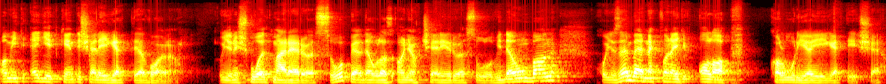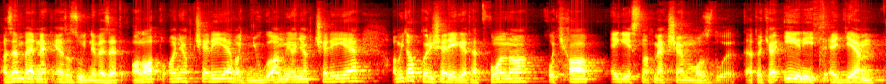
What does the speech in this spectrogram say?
amit egyébként is elégettél volna ugyanis volt már erről szó, például az anyagcseréről szóló videómban, hogy az embernek van egy alap kalóriaégetése. Az embernek ez az úgynevezett alapanyagcseréje, vagy nyugalmi anyagcseréje, amit akkor is elégetett volna, hogyha egész nap meg sem mozdul. Tehát, hogyha én itt egy ilyen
